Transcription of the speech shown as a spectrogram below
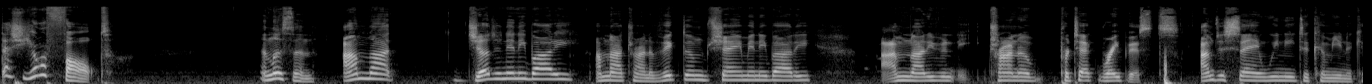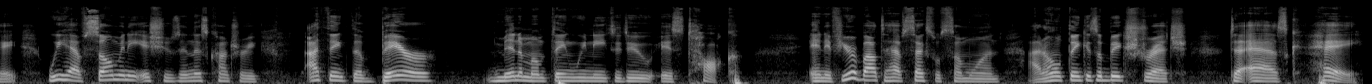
that's your fault. And listen, I'm not judging anybody. I'm not trying to victim shame anybody. I'm not even trying to protect rapists. I'm just saying we need to communicate. We have so many issues in this country. I think the bare minimum thing we need to do is talk. And if you're about to have sex with someone, I don't think it's a big stretch to ask, hey,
